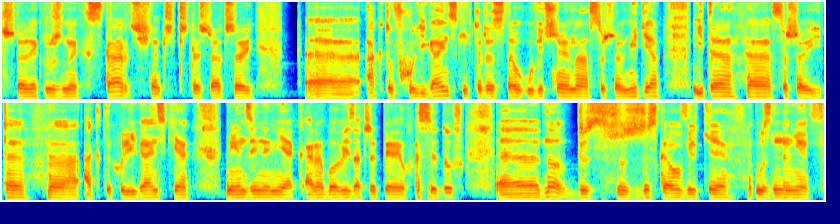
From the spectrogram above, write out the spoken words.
szereg różnych starć, znaczy, czy też raczej e, aktów chuligańskich, które zostały uwiecznione na social media i te, e, social, i te e, akty chuligańskie, między innymi jak Arabowie zaczepiają Hasydów, e, no, zyskało wielkie uznanie w,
